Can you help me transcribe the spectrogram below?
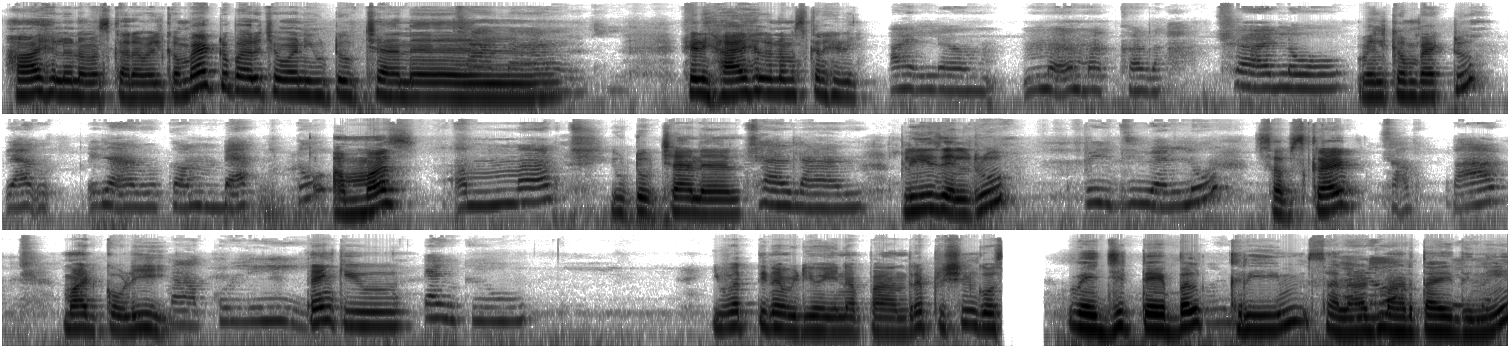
Hi hello ನಮಸ್ಕಾರ. Welcome back to Paru Chavan YouTube channel ಹೇಳಿ hi hello ನಮಸ್ಕಾರ ಹೇಳಿ. ವೆಲ್ಕಮ್ ಬ್ಯಾಕ್ ಟು ಅಮ್ಮಸ್ ಅಮ್ಮ ಯೂಟ್ಯೂಬ್ ಚಾನಲ್ ಪ್ಲೀಸ್ ಎಲ್ಲರೂ ಸಬ್ಸ್ಕ್ರೈಬ್ ಮಾಡ್ಕೊಳ್ಳಿ. ಥ್ಯಾಂಕ್ ಯು ಥ್ಯಾಂಕ್ ಯು ಇವತ್ತಿನ ವಿಡಿಯೋ ಏನಪ್ಪ ಅಂದರೆ ಪ್ರಿಷನ್ಗೋಸ್ ವೆಜಿಟೇಬಲ್ ಕ್ರೀಮ್ ಸಲಾಡ್ ಮಾಡ್ತಾ ಇದ್ದೀನಿ.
